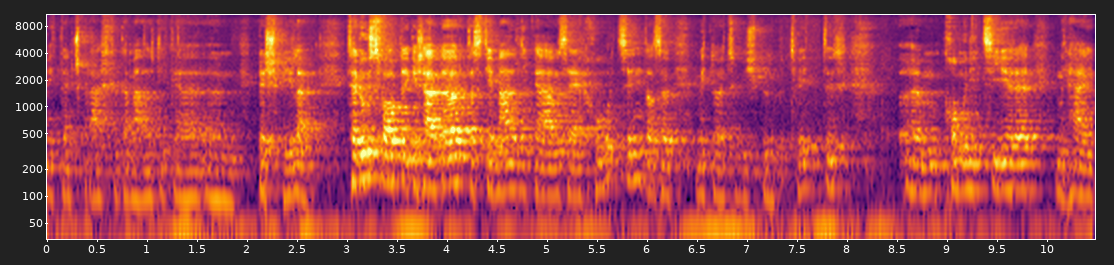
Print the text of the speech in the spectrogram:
mit entsprechenden Meldungen ähm, bespielen. Die Herausforderung ist auch dort, dass die Meldungen auch sehr kurz sind. Also wir tun zum Beispiel über Twitter ähm, kommunizieren. Wir haben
